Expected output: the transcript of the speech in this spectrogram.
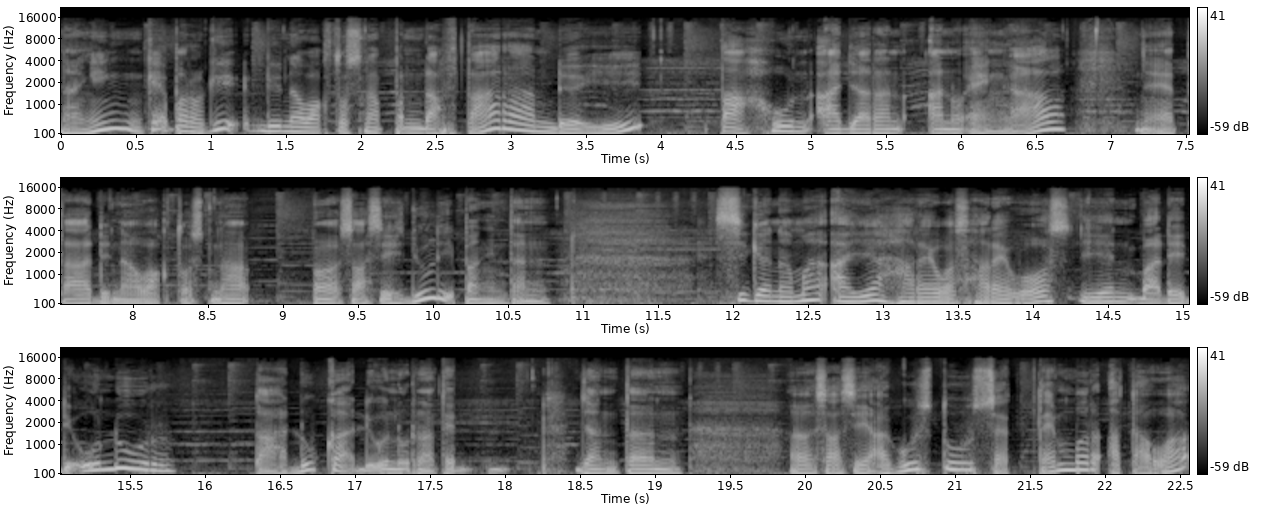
Nanging kek parogi Dina waktusnya pendaftaran Dei tahun ajaran anu enggal nyata Dina waktusna oh, eh, sasih Juli pangenten siga nama ayah harewas harewos yen badai diundur. Tak duka diundur nanti jantan Eh, sasi Agustus September atau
